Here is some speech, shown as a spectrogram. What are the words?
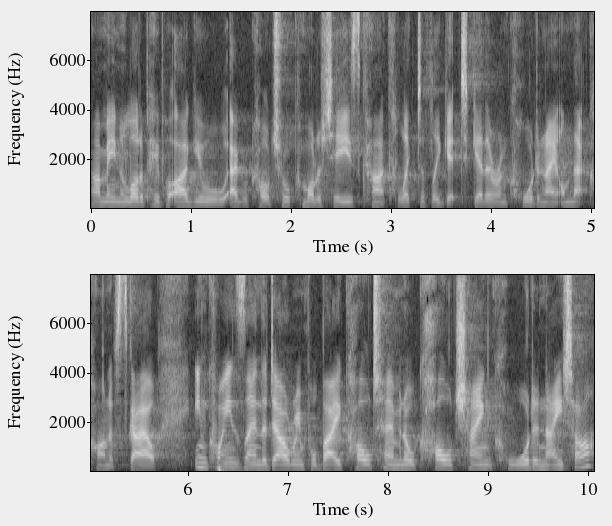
I mean, a lot of people argue well, agricultural commodities can't collectively get together and coordinate on that kind of scale. In Queensland, the Dalrymple Bay Coal Terminal Coal Chain Coordinator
